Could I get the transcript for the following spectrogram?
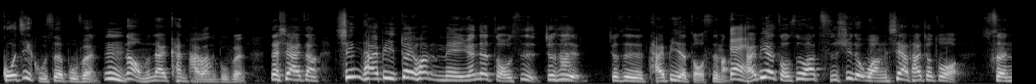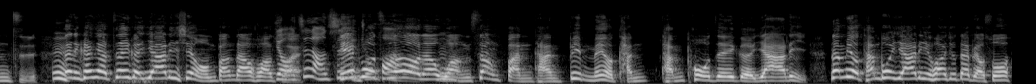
国际股市的部分。嗯，那我们来看台湾的部分。那下一张，新台币兑换美元的走势，就是就是台币的走势嘛。对，台币的走势的话，持续的往下，它叫做升值。嗯，那你看一下这个压力线，我们帮大家画出来。有这种跌破之后呢，往上反弹，并没有弹弹破这个压力。那没有弹破压力的话，就代表说。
